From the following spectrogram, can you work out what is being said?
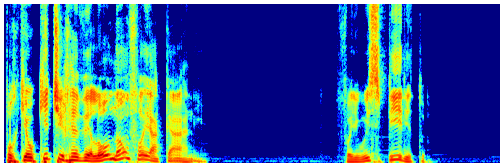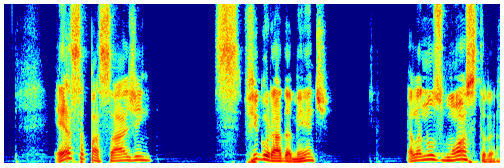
porque o que te revelou não foi a carne, foi o Espírito. Essa passagem, figuradamente, ela nos mostra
